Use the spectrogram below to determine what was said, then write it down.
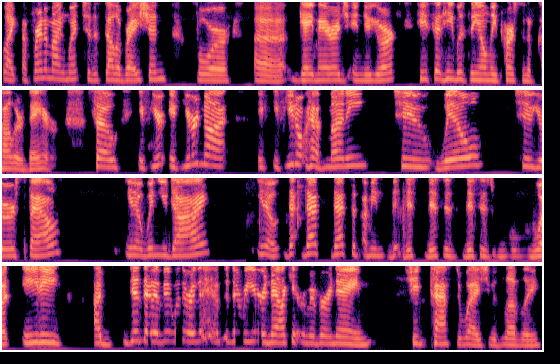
like a friend of mine went to the celebration for uh, gay marriage in New York. He said he was the only person of color there. So if you're if you're not if if you don't have money to will to your spouse, you know, when you die, you know that that's that's I mean th- this this is this is what Edie I did that event with her in the Hamptons every year and now I can't remember her name. She passed away. She was lovely.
